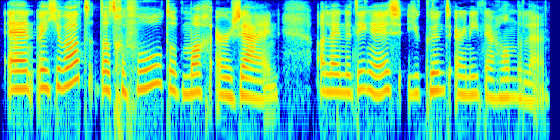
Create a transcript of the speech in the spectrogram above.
En weet je wat? Dat gevoel, dat mag er zijn. Alleen het ding is, je kunt er niet naar handelen.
